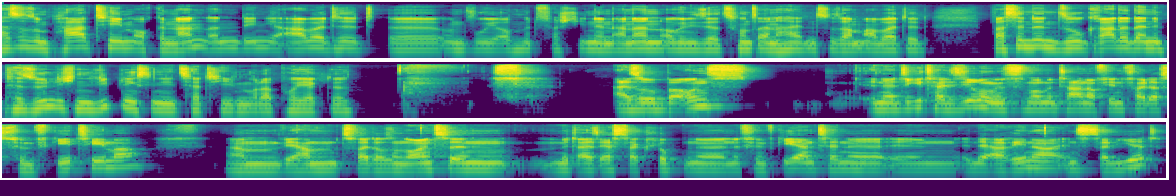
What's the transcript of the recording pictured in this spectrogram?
hast du so ein paar Themen auch genannt, an denen ihr arbeitet äh, und wo ihr auch mit verschiedenen anderen Organisationseinheiten zusammenarbeitet. Was sind denn so gerade deine persönlichen Lieblingsinitiativen oder Projekte? Also bei uns in der Digitalisierung ist es momentan auf jeden Fall das 5G-Thema. Ähm, wir haben 2019 mit als erster Club eine, eine 5G-Antenne in, in der Arena installiert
